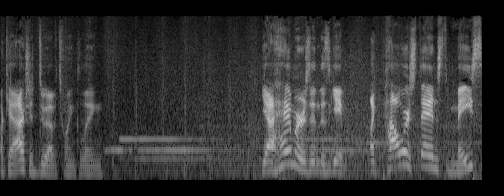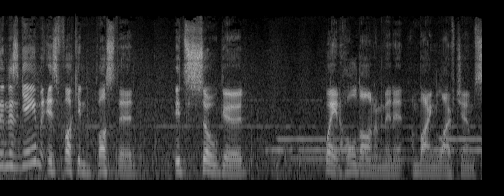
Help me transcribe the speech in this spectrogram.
Okay, I actually do have twinkling. Yeah, hammers in this game. Like, power stance mace in this game is fucking busted. It's so good. Wait, hold on a minute. I'm buying life gems.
